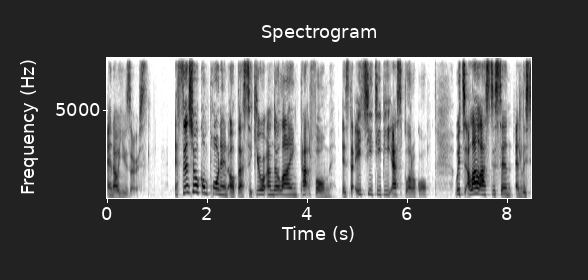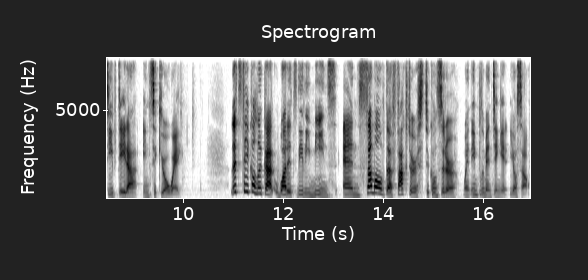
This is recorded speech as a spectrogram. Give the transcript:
and our users. Essential component of the secure underlying platform is the HTTPS protocol, which allow us to send and receive data in secure way. Let's take a look at what it really means and some of the factors to consider when implementing it yourself.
